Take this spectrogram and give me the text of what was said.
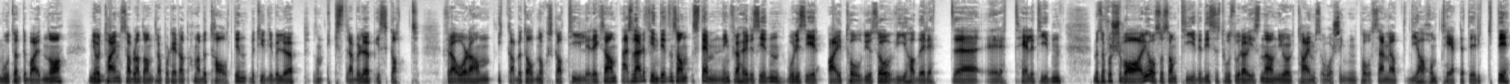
mot Hunter Biden nå. New York. Times har bl.a. rapportert at han har betalt inn betydelige beløp, sånn ekstrabeløp, i skatt fra år da han ikke har betalt nok skatt tidligere. ikke sant? Nei, Så det er definitivt en sånn stemning fra høyresiden hvor de sier 'I told you so', vi hadde rett, eh, rett hele tiden. Men så forsvarer jo også samtidig disse to store avisene, New York Times og Washington Post, seg med at de har håndtert dette riktig.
